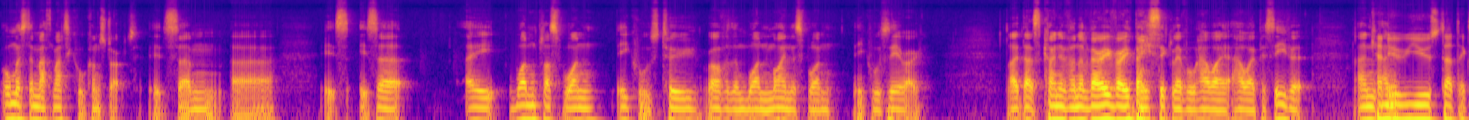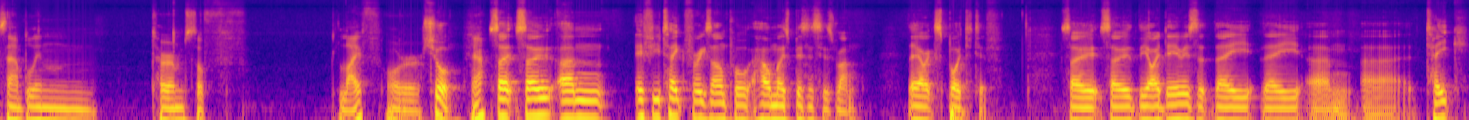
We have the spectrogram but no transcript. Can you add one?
almost a mathematical construct. It's um uh, it's it's a a one plus one equals two rather than one minus one equals zero. Like that's kind of on a very very basic level how I how I perceive it. And Can and you use that example in terms of life or Sure. Yeah. So so um, if you take for example how most businesses run, they are exploitative. So so the idea is that they they um, uh, take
